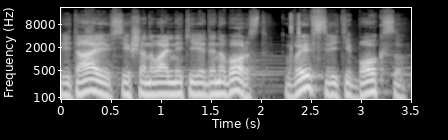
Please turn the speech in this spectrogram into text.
Вітаю всіх шанувальників єдиноборств. Ви в світі боксу.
